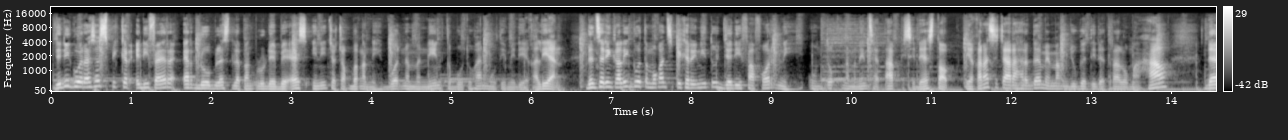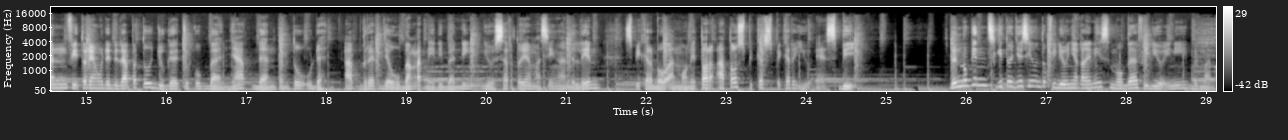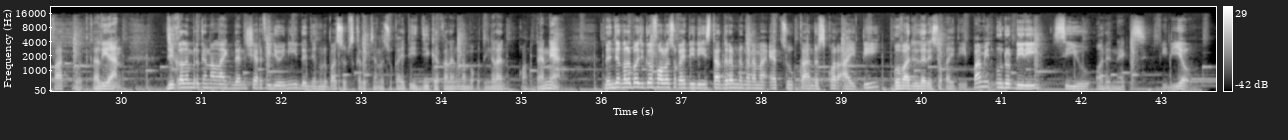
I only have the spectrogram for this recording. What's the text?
Jadi gue rasa speaker Edifier R1280 dBs ini cocok banget nih buat nemenin kebutuhan multimedia kalian. Dan sering kali gue temukan speaker ini tuh jadi favorit nih untuk nemenin setup PC desktop. Ya karena secara harga memang juga tidak terlalu mahal dan fitur yang udah didapat tuh juga cukup banyak dan tentu udah upgrade jauh banget nih dibanding user tuh yang masih ngandelin speaker bawaan monitor atau speaker-speaker USB. Dan mungkin segitu aja sih untuk videonya kali ini. Semoga video ini bermanfaat buat kalian. Jika kalian berkenan like dan share video ini dan jangan lupa subscribe channel Sukaiti jika kalian nggak mau ketinggalan kontennya. Dan jangan lupa juga follow Sukaiti di Instagram dengan nama @suka_it. Gue Fadil dari Sukaiti. Pamit undur diri. See you on the next video.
